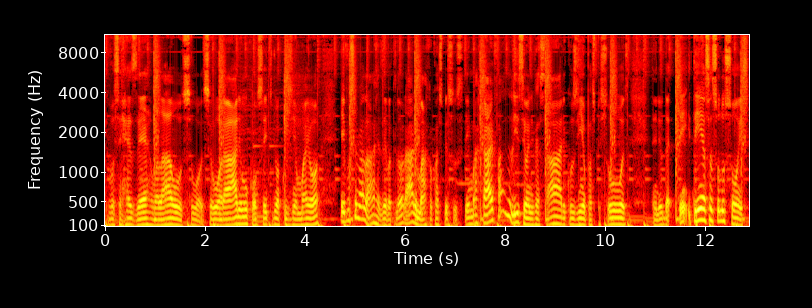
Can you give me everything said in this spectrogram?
que você reserva lá o seu, seu horário, um conceito de uma cozinha maior e aí você vai lá, reserva aquele horário, marca com as pessoas que tem que marcar e faz ali seu aniversário, cozinha para as pessoas, entendeu? Tem, tem essas soluções.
